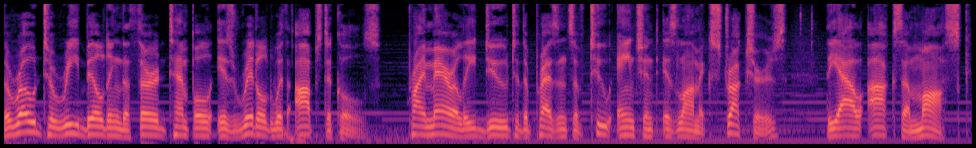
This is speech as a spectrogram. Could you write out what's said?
The road to rebuilding the Third Temple is riddled with obstacles, primarily due to the presence of two ancient Islamic structures, the Al-Aqsa Mosque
